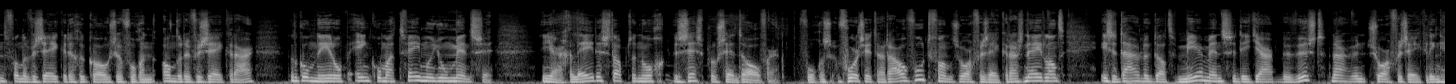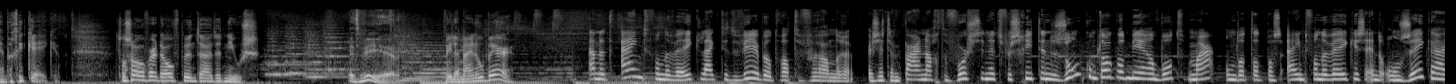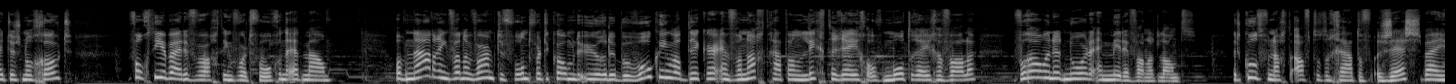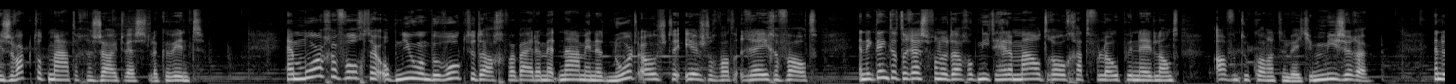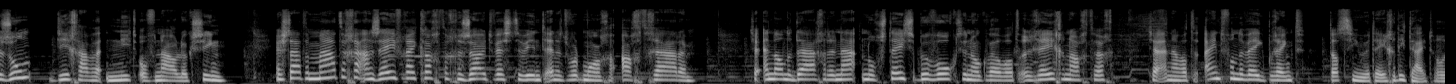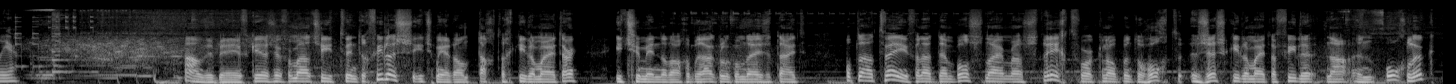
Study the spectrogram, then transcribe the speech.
van de verzekerden gekozen voor een andere verzekeraar. Dat komt neer op 1,2 miljoen mensen. Een jaar geleden stapte nog 6% over. Volgens voorzitter Rauwvoet van Zorgverzekeraars Nederland... is het duidelijk dat meer mensen dit jaar bewust naar hun zorgverzekering hebben gekeken. Tot zover de hoofdpunten uit het nieuws. Het weer. Willemijn Hubert. Aan het eind van de week lijkt het weerbeeld wat te veranderen. Er zit een paar nachten vorst in het verschiet en de zon komt ook wat meer aan bod. Maar omdat dat pas eind van de week is en de onzekerheid dus nog groot... volgt hierbij de verwachting voor het volgende etmaal. Op nadering van een warmtefront wordt de komende uren de bewolking wat dikker... en vannacht gaat dan lichte regen of motregen vallen, vooral in het noorden en midden van het land. Het koelt vannacht af tot een graad of 6 bij een zwak tot matige zuidwestelijke wind. En morgen volgt er opnieuw een bewolkte dag... waarbij er met name in het noordoosten eerst nog wat regen valt. En ik denk dat de rest van de dag ook niet helemaal droog gaat verlopen in Nederland. Af en toe kan het een beetje miseren. En de zon, die gaan we niet of nauwelijks zien. Er staat een matige, aan zee vrij krachtige zuidwestenwind... en het wordt morgen 8 graden. En dan de dagen daarna nog steeds bewolkt en ook wel wat regenachtig. En wat het eind van de week brengt, dat zien we tegen die tijd wel weer. ANWB Verkeersinformatie, 20 files, iets meer dan 80 kilometer. Ietsje minder dan gebruikelijk om deze tijd. Op de A2 vanuit Den Bosch naar Maastricht voor knooppunt de Hocht... 6 kilometer file na een ongeluk.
